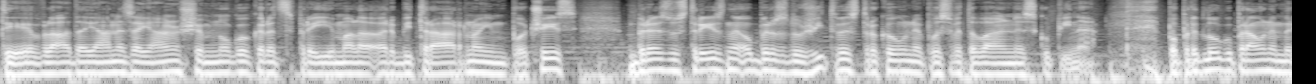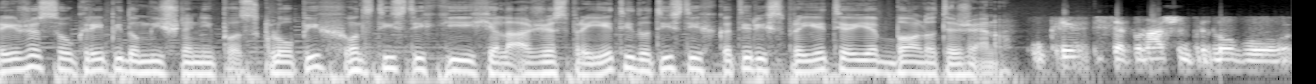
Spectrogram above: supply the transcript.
Te je vlada Janeza Janša mnogokrat sprejemala arbitrarno in počes, brez ustrezne obrazložitve strokovne posvetovalne skupine. Po predlogu pravne mreže so ukrepi domišljeni po sklopih, od tistih, ki jih je lažje sprejeti, do tistih, katerih sprejetje je bolj oteženo. Ukrepi se po našem predlogu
